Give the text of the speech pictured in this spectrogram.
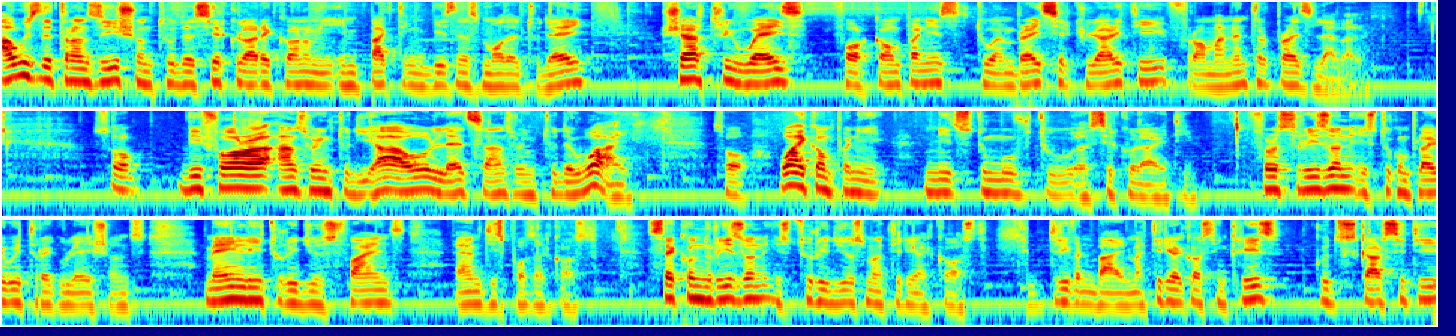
How is the transition to the circular economy impacting business model today? Share three ways for companies to embrace circularity from an enterprise level. So before answering to the how, let's answering to the why. So why company needs to move to uh, circularity? First reason is to comply with regulations, mainly to reduce fines and disposal costs. Second reason is to reduce material cost, driven by material cost increase, good scarcity,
